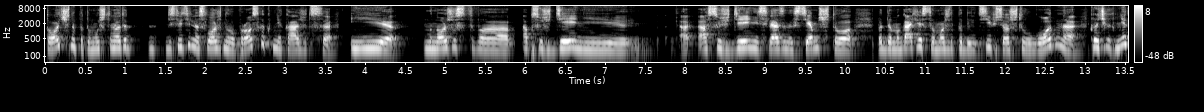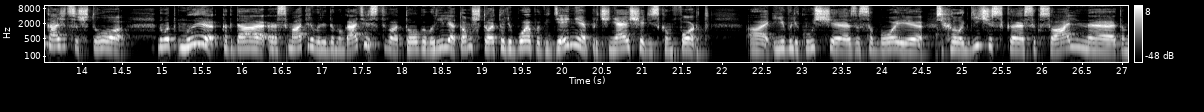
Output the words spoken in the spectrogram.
точно, потому что ну, это действительно сложный вопрос, как мне кажется. И множество обсуждений осуждений, связанных с тем, что под домогательство может подойти все что угодно. Короче, как мне кажется, что... Ну вот мы, когда рассматривали домогательство, то говорили о том, что это любое поведение, причиняющее дискомфорт а, и влекущее за собой психологическое, сексуальное, там,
